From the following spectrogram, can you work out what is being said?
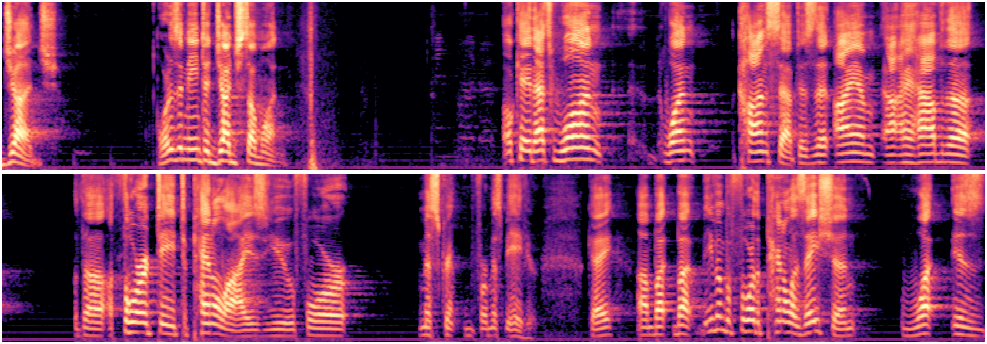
judge. What does it mean to judge someone? Okay, that's one, one concept is that I am I have the the authority to penalize you for for misbehavior. Okay? Um, but, but even before the penalization, what is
